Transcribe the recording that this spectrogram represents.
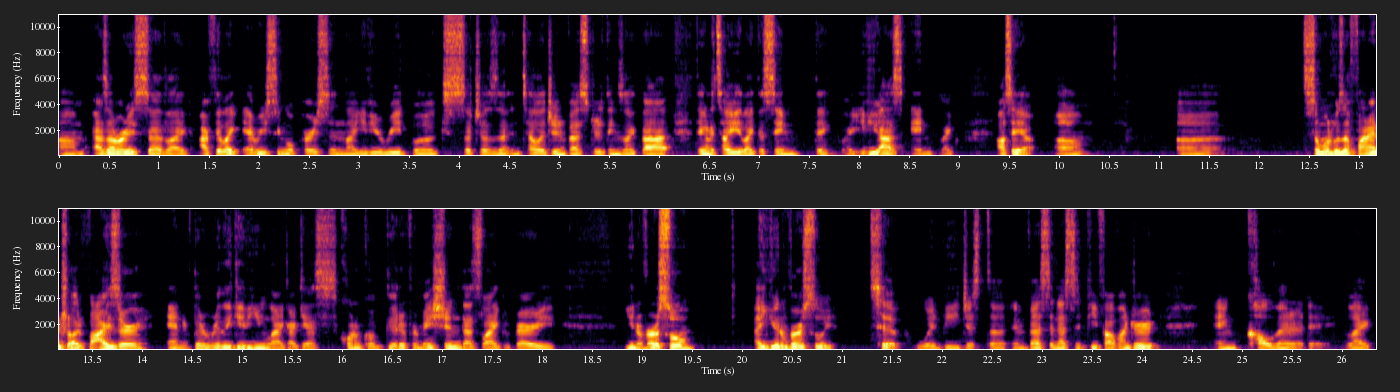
Um, as I already said, like I feel like every single person, like if you read books such as the Intelligent Investor, things like that, they're gonna tell you like the same thing. Like if you ask, and like I'll say, um, uh, someone who's a financial advisor, and if they're really giving you like I guess quote unquote good information that's like very universal, a universal tip would be just to invest in S&P 500 and call it a day. Like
